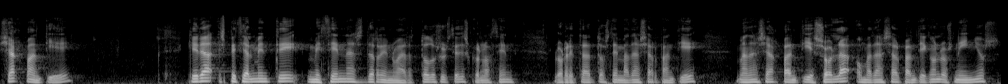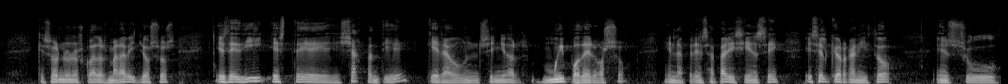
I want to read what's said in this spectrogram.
Charpentier, que era especialmente mecenas de Renoir. Todos ustedes conocen los retratos de Madame Charpentier, Madame Charpentier sola o Madame Charpentier con los niños, que son unos cuadros maravillosos. Es de este Charpentier, que era un señor muy poderoso en la prensa parisiense, es el que organizó en su,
